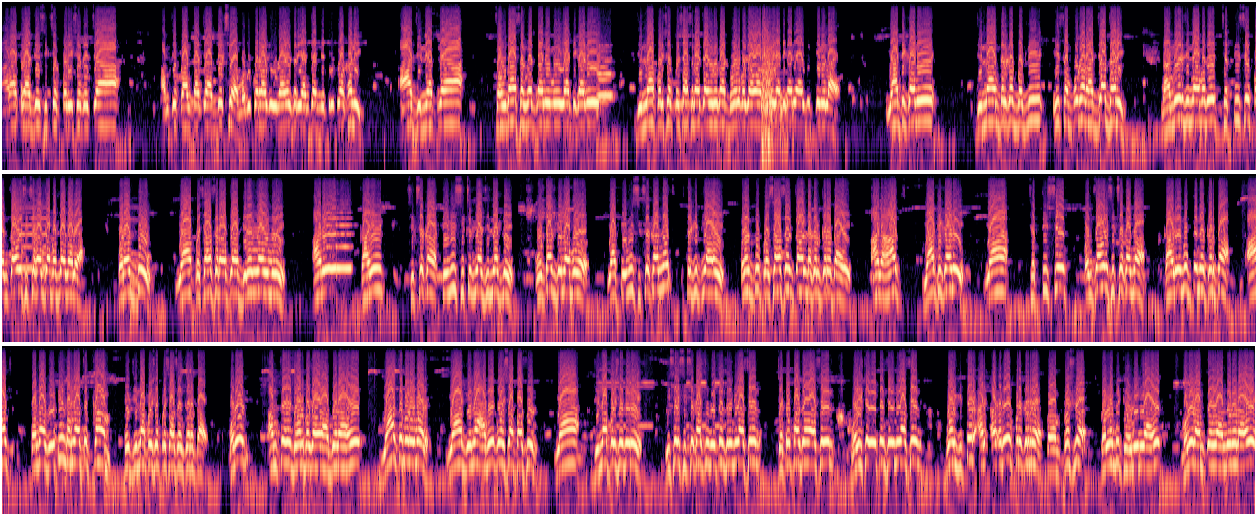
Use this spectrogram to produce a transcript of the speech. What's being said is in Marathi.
महाराष्ट्र राज्य शिक्षक परिषदेच्या आमचे प्रांताचे अध्यक्ष मधुकररावजी उन्हाळे सर यांच्या नेतृत्वाखाली आज जिल्ह्यातल्या चौदा संघटनांनी मिळून या ठिकाणी जिल्हा परिषद प्रशासनाच्या विरोधात ढोल बजावा या ठिकाणी आयोजित केलेला आहे. या ठिकाणी जिल्हा अंतर्गत बदली ही संपूर्ण राज्यात झाली. नांदेड जिल्ह्यामध्ये छत्तीसशे पंचावन्न शिक्षकांच्या बदल्या झाल्या. परंतु या प्रशासनाच्या दिरंगाईमुळे आणि काही शिक्षका तेवीस शिक्षक या जिल्ह्यातले कोर्टात गेल्यामुळं या तेवीस शिक्षकांनाच स्थगिती आहे. परंतु प्रशासन चाल दखल करत आहे. आणि आज या ठिकाणी या छत्तीसशे पंचावन्न शिक्षकांना कार्यमुक्त न करता आज त्यांना वेटील धरण्याचं काम हे जिल्हा परिषद प्रशासन करत आहे. म्हणून आमचं हे ढोल बजावणं आंदोलन आहे. याच बरोबर या गेल्या अनेक वर्षापासून या जिल्हा परिषदेने विषय शिक्षकाची वेतन श्रेणी असेल चटोपाध्याय असेल वरिष्ठ वेतन श्रेणी असेल व इतर अनेक प्रकरण प- प्रश्न प्रलंबित ठेवलेली आहेत. म्हणून आमचं हे आंदोलन आहे.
